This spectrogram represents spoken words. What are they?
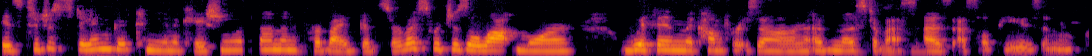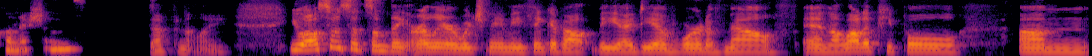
is to just stay in good communication with them and provide good service, which is a lot more within the comfort zone of most of us mm-hmm. as SLPs and clinicians. Definitely. You also said something earlier which made me think about the idea of word of mouth. And a lot of people um,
